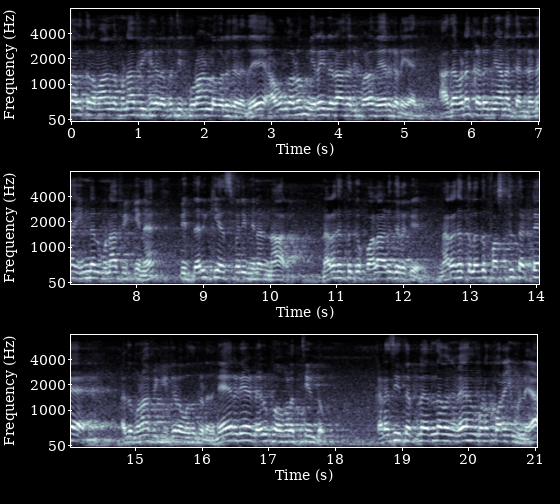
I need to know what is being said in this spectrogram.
காலத்தில் வாழ்ந்த முனாஃபிக்குகளை பற்றி குரானில் வருகிறது அவங்களும் இறை நிராகரிப்பால் வேறு கிடையாது. அதை விட கடுமையான தண்டனை இன்னல் முனாஃபிக்கின பி தர்க்கி அஸ்வரி மினன் நார். நரகத்துக்கு பல அடுக்கு இருக்குது நரகத்துலேருந்து ஃபஸ்ட்டு தட்டே அது முனாஃபிக்கு கீழே ஒதுக்கிடுது. நேரடியாக நெருப்பு அவங்கள தீண்டும். கடைசி தட்டில் இருந்தால் கொஞ்சம் வேகம் கூட குறையும் இல்லையா?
